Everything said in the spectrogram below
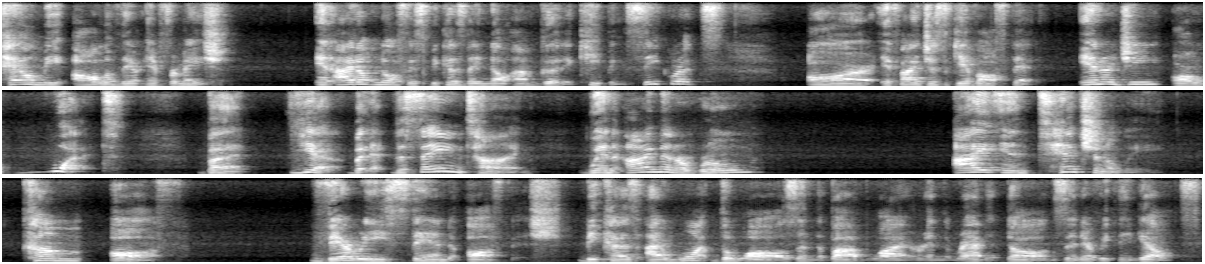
tell me all of their information. And I don't know if it's because they know I'm good at keeping secrets or if I just give off that energy or what. But yeah, but at the same time, when I'm in a room, I intentionally come off very standoffish because I want the walls and the barbed wire and the rabbit dogs and everything else,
